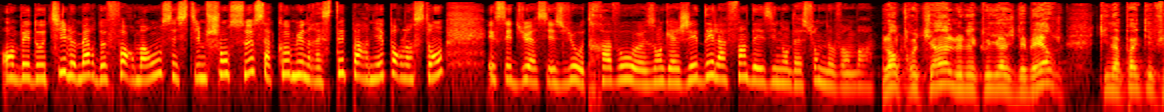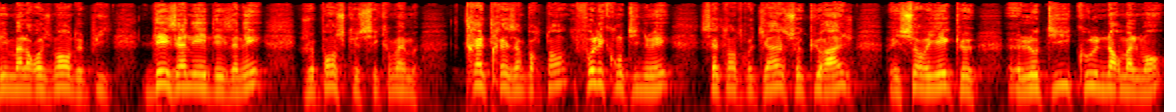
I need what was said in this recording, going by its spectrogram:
en Bédotti, le maire de Fort-Mahon s'estime chanceux. Sa commune reste épargnée pour l'instant. Et c'est dû à ses yeux aux travaux euh, engagés dès la fin des inondations de novembre. L'entretien, le nettoyage des berges, qui n'a pas été fait malheureusement depuis des années et des années, je pense que c'est quand même très très important. Il faut les continuer, cet entretien, ce curage, et surveiller que euh, l'outil coule normalement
